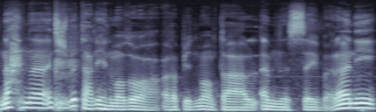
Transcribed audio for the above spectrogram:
نحن انت جبت عليه الموضوع رابيدمون نتاع الأمن السيبراني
